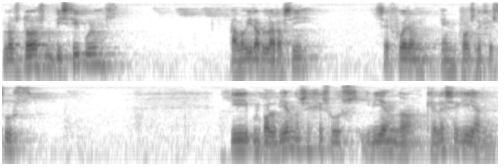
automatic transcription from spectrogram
Los dos discípulos, al oír hablar así, se fueron en pos de Jesús. Y volviéndose Jesús y viendo que le seguían,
